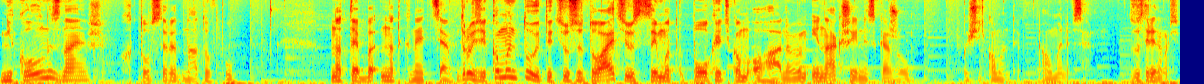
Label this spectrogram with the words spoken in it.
Ніколи не знаєш, хто серед натовпу на тебе наткнеться. Друзі, коментуйте цю ситуацію з цим от покидьком Огановим, інакше й не скажу. Пишіть коменти, а у мене все. Зустрінемось.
